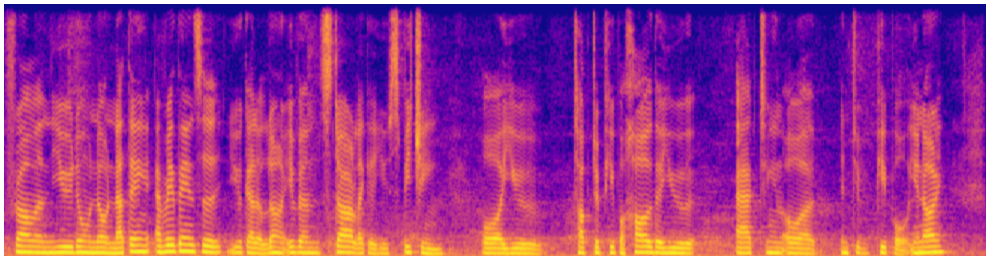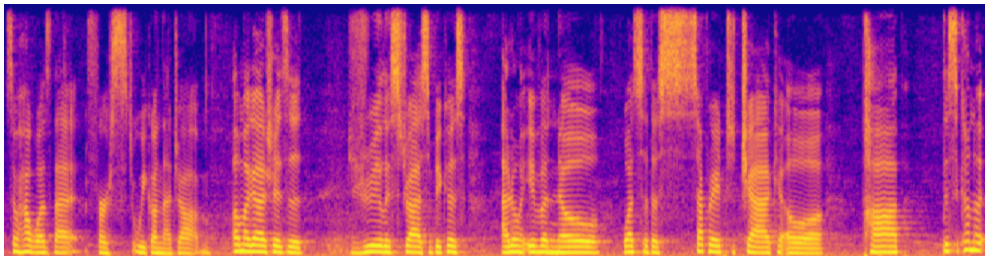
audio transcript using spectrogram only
from you don't know nothing, everything's uh, you gotta learn. Even start like uh, you speaking, or you talk to people. How do you acting or into people? You know. so how was that first week on that job? Oh my gosh, it's really stressed because I don't even know what's the separate check or pop. This kind of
